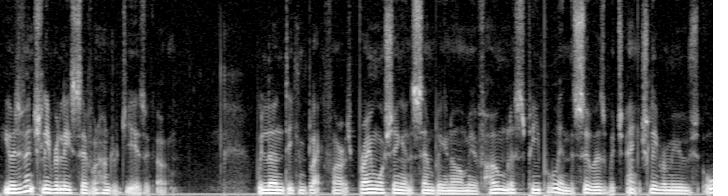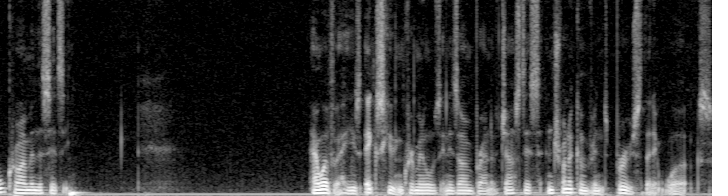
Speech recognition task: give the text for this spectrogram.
He was eventually released several hundred years ago. We learn Deacon Blackfire is brainwashing and assembling an army of homeless people in the sewers, which actually removes all crime in the city. However, he is executing criminals in his own brand of justice and trying to convince Bruce that it works.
